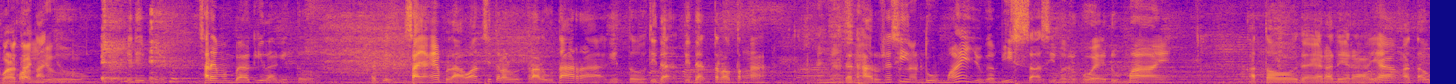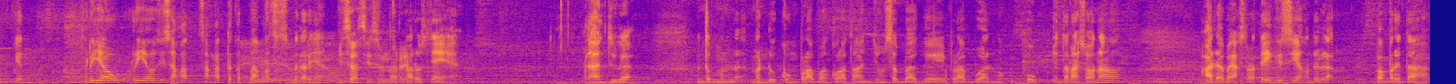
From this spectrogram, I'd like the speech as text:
Kuala Tanjung. Jadi saling membagi lah gitu. Tapi sayangnya Belawan sih terlalu terlalu utara gitu, tidak tidak terlalu tengah. Iya Dan harusnya sih. Dumai juga bisa sih menurut gue, Dumai atau daerah-daerah ya nggak tahu mungkin Riau Riau sih sangat sangat deket banget sih sebenarnya Bisa sih sebenarnya. harusnya ya dan juga untuk men- mendukung pelabuhan Kuala Tanjung sebagai pelabuhan hub internasional ada banyak strategi sih yang udah la- pemerintah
